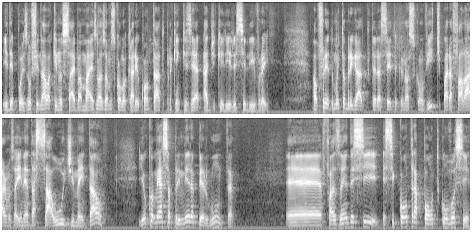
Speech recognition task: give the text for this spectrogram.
E depois, no final, aqui no Saiba Mais, nós vamos colocar o contato para quem quiser adquirir esse livro aí. Alfredo, muito obrigado por ter aceito aqui o nosso convite para falarmos aí né, da saúde mental. E eu começo a primeira pergunta é, fazendo esse, esse contraponto com você.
